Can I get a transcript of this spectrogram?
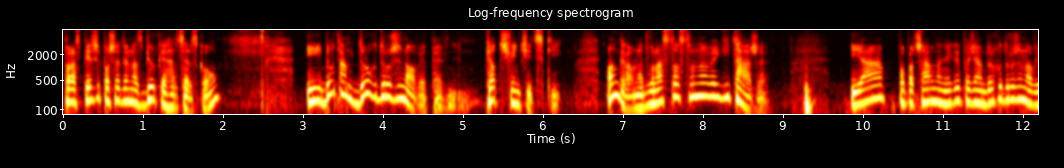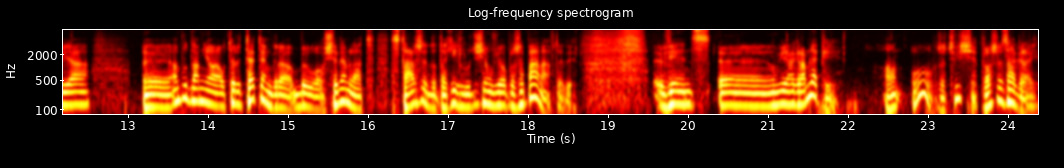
po raz pierwszy poszedłem na zbiórkę harcerską i był tam druh drużynowy pewien, Piotr Święcicki. On grał na 12-stronowej gitarze. I ja popatrzałem na niego i powiedziałem, druhu drużynowy, ja e, on był dla mnie autorytetem, grał, było 7 lat starszy, do takich ludzi się mówiło proszę pana wtedy. Więc e, mówię, ja gram lepiej. On, u, rzeczywiście, proszę zagraj.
